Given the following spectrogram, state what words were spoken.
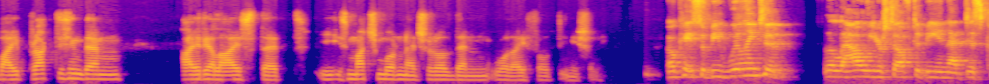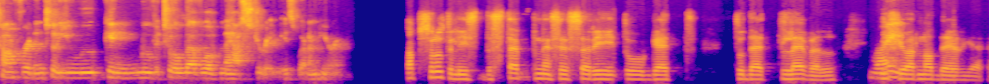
by practicing them i realized that it is much more natural than what i thought initially Okay, so be willing to allow yourself to be in that discomfort until you move, can move it to a level of mastery, is what I'm hearing. absolutely it's the step necessary to get to that level Right. if you are not there yet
